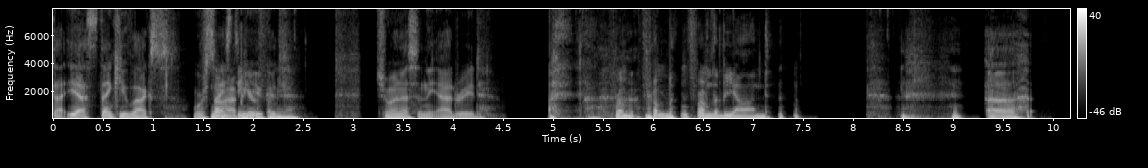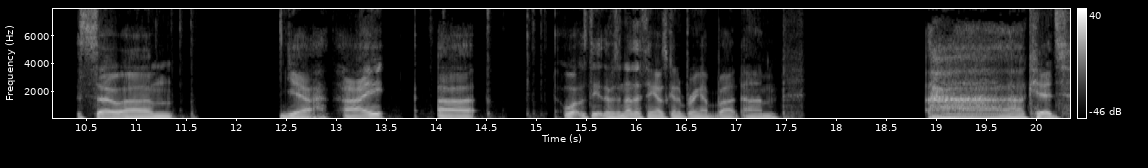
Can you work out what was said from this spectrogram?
That, yes, thank you, Lex. We're so nice happy you could you join us in the ad read. from from from the beyond. Uh, so um, yeah, I uh, what was the? There was another thing I was going to bring up about um, uh, kids.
